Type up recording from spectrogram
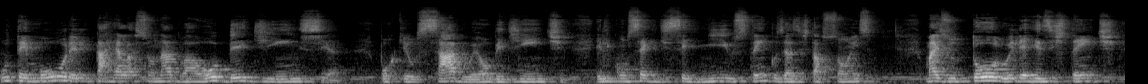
O temor ele está relacionado à obediência, porque o sábio é obediente. Ele consegue discernir os tempos e as estações mas o tolo ele é resistente.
